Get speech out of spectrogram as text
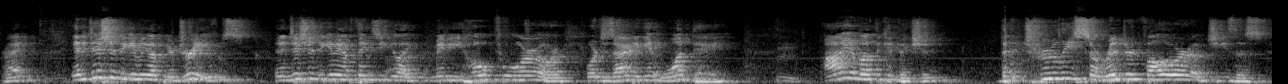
Right? In addition to giving up your dreams, in addition to giving up things that you like maybe hope for or, or desire to get one day, I am of the conviction that a truly surrendered follower of Jesus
